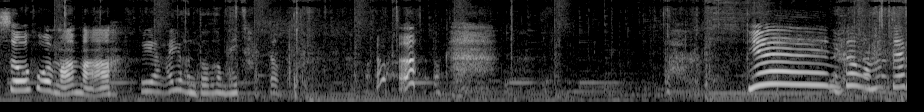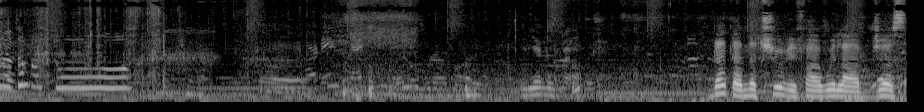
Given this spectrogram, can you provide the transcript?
收获满满啊！对呀、还有很多都没踩到。耶！你看我们摘了这么多。That I'm not sure if I will have just.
